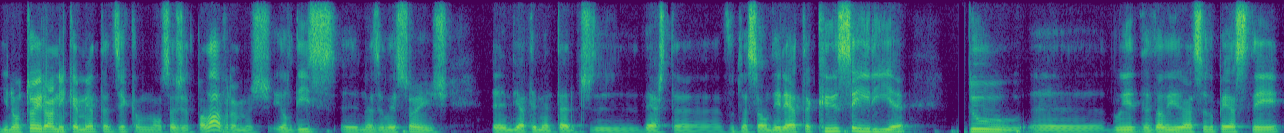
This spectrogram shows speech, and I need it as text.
e não estou ironicamente a dizer que ele não seja de palavra, mas ele disse uh, nas eleições imediatamente antes desta votação direta que sairia do, uh, da liderança do PSD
